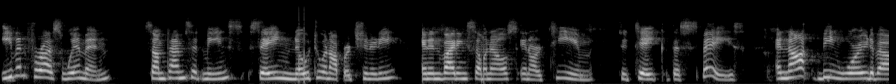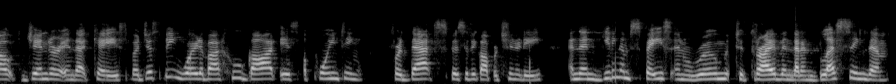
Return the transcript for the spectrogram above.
even for us women, Sometimes it means saying no to an opportunity and inviting someone else in our team to take the space and not being worried about gender in that case, but just being worried about who God is appointing for that specific opportunity and then giving them space and room to thrive in that and blessing them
